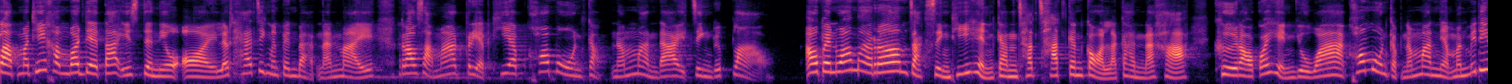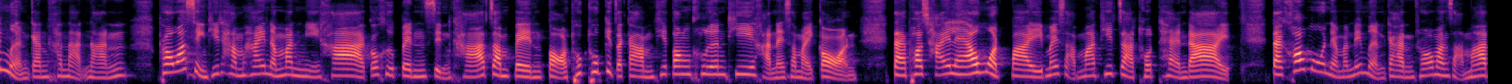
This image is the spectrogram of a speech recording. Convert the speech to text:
กลับมาที่คำว่า data is the new oil แล้วแท้จริงมันเป็นแบบนั้นไหม เราสามารถเปรียบเทียบข้อมูลกับน้ำมันได้จริงหรือเปล่า เอาเป็นว่ามาเริ่มจากสิ่งที่เห็นกันชัดๆ กันก่อนละกันนะคะ คือเราก็เห็นอยู่ว่าข้อมูลกับน้ำมันเนี่ยมันไม่ได้เหมือนกันขนาดนั้น เพราะว่าสิ่งที่ทำให้น้ำมันมีค่าก็คือเป็นสินค้าจำเป็นต่อทุกๆ กิจกรรมที่ต้องเคลื่อนที่ค่ะในสมัยก่อน แต่พอใช้แล้วหมดไปไม่สามารถที่จะทดแทนได้ แต่ข้อมูลเนี่ยมันไม่เหมือนกัน เพราะมันสามารถ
